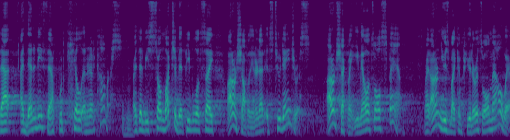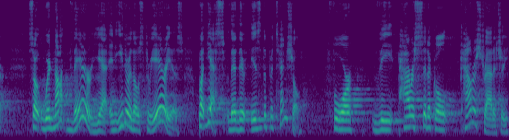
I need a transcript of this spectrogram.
that identity theft would kill internet commerce. Mm-hmm. Right? There'd be so much of it, people would say, I don't shop on the internet, it's too dangerous. I don't check my email, it's all spam. Right? I don't use my computer, it's all malware. So we're not there yet in either of those three areas. But yes, there, there is the potential for the parasitical counter strategy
